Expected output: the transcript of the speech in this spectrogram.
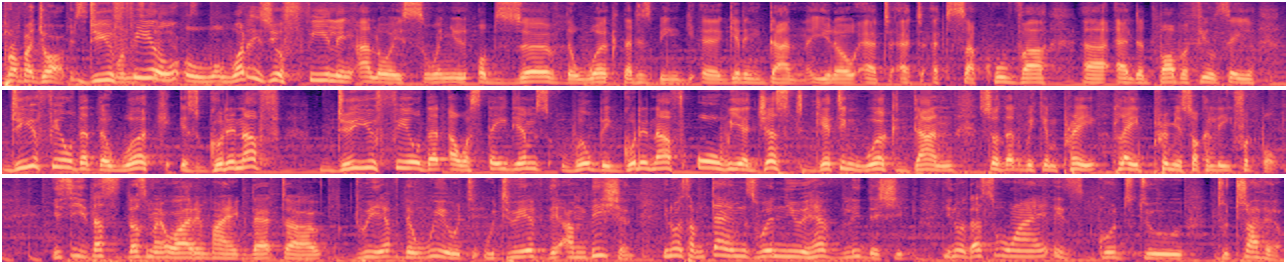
proper jobs. Do you feel, what is your feeling, Alois, when you observe the work that has been uh, getting done, you know, at, at, at Sakubva uh, and at Barbourfield Stadium? Do you feel that the work is good enough? Do you feel that our stadiums will be good enough, or we are just getting work done so that we can play, play Premier Soccer League football? You see, that's that's my worry, Mike. That uh, do we have the will? To, do we have the ambition? You know, sometimes when you have leadership, you know that's why it's good to to travel.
